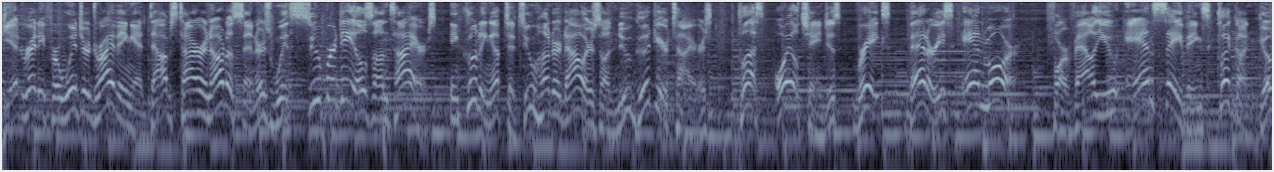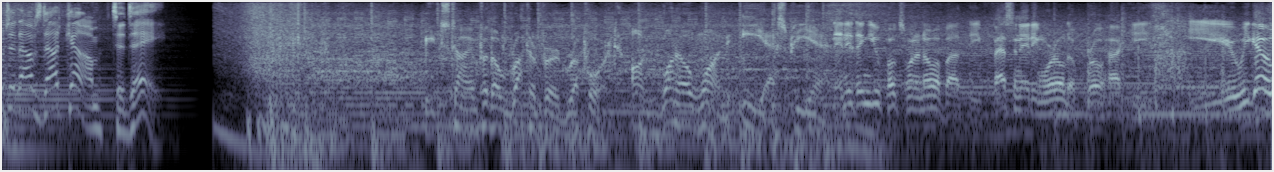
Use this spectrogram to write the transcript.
Get ready for winter driving at Dobbs Tire and Auto Centers with super deals on tires, including up to $200 on new Goodyear tires, plus oil changes, brakes, batteries, and more. For value and savings, click on gotodobbs.com today. It's time for the Rutherford Report on 101 ESPN. Anything you folks want to know about the fascinating world of pro hockey? Here we go.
